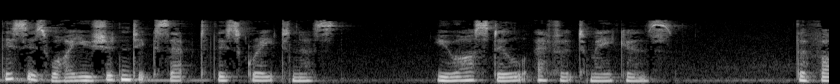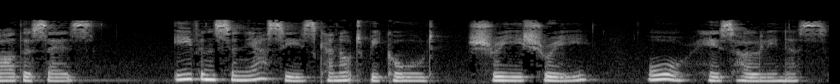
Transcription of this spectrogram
This is why you shouldn't accept this greatness. You are still effort makers. The Father says, even sannyasis cannot be called Sri Sri or His Holiness.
